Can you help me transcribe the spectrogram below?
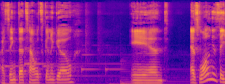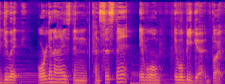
I think that's how it's going to go. And as long as they do it organized and consistent, it will it will be good, but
